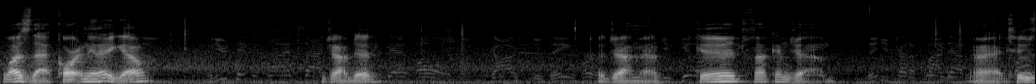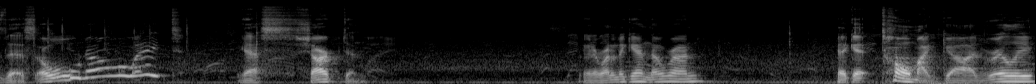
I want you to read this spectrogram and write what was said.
who was that? Courtney. There you go. Good job, dude. Good job, man. Good fucking job. Alright, who's this? Oh, no, wait. Yes, Sharpton. You gonna run it again? No run. Pick it. Oh my god, really?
